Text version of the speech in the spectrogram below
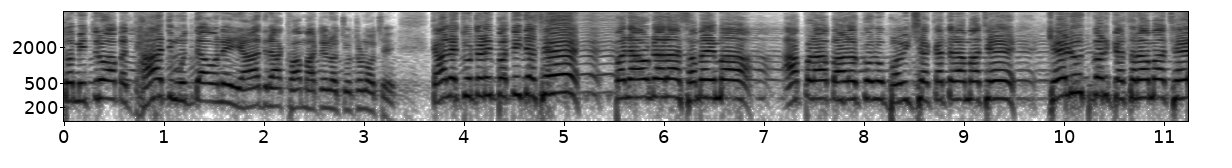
તો મિત્રો, આ બધા જ મુદ્દાઓને યાદ રાખવા માટેનો ચૂંટણો છે. કાલે ચૂંટણી પતી જશે, પણ આવનારા સમયમાં આપણા બાળકોનું ભવિષ્ય ખતરામાં છે, ખેડૂત પણ ખતરામાં છે.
